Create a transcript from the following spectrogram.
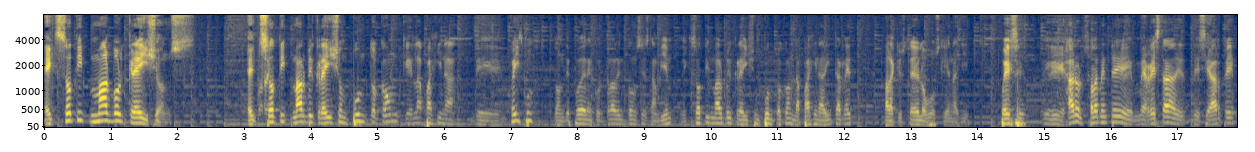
Exotic Marble Creations. ExoticMarbleCreation.com, que es la página de Facebook donde pueden encontrar entonces también exoticmarblecreation.com, la página de internet, para que ustedes lo busquen allí. Pues, eh, Harold, solamente me resta desearte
